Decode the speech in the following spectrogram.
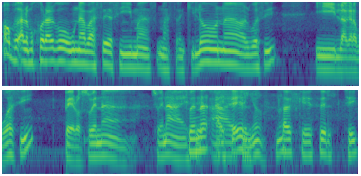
no, pues a lo mejor algo, una base así más, más tranquilona o algo así, y la grabó así, pero suena, suena a ese, Suena a a, ese él. señor. ¿no? Sabes que es él. Sí,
